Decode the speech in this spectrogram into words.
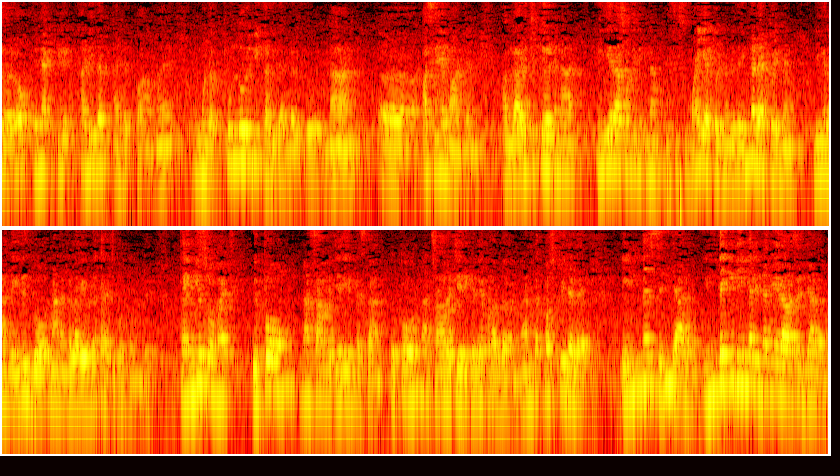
சேரோ எனக்கு கடிதம் அனுப்பாம உங்களோட புல்லுருவி கடிதங்களுக்கு நான் uh, அசைய மாட்டேன் அங்க அடிச்சு கேட்டு நான் கிளியரா சொல்லியிருக்கேன் திஸ் இஸ் மை அப்பாயின்மெண்ட் இது எங்களோட அப்பாயின்மெண்ட் நீங்கள் அங்க இருங்கோ. நான் அங்க லவையோட கழிச்சு கொடுக்கணும் தேங்க்யூ ஸோ மச் இப்போவும் நான் சாவச்சேரி எம்எஸ் தான் இப்போவும் நான் சாவச்சேரிக்கே பிறந்தவன் நான் இந்த ஹாஸ்பிட்டலு என்ன செஞ்சாலும் இன்றைக்கு நீங்கள் என்ன ஏதாவது செஞ்சாலும்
